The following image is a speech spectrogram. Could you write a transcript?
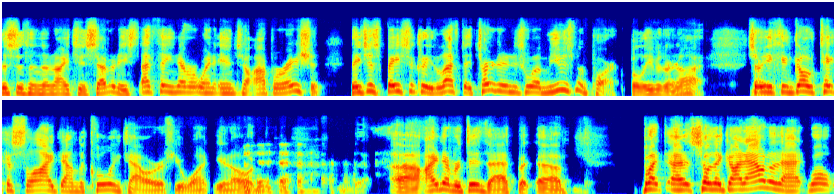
this is in the 1970s. That thing never went into operation. They just basically left it, turned it into an amusement park, believe it or not. So right. you can go take a slide down the cooling tower if you want, you know. uh, I never did that, but uh, but uh, so they got out of that. Well,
